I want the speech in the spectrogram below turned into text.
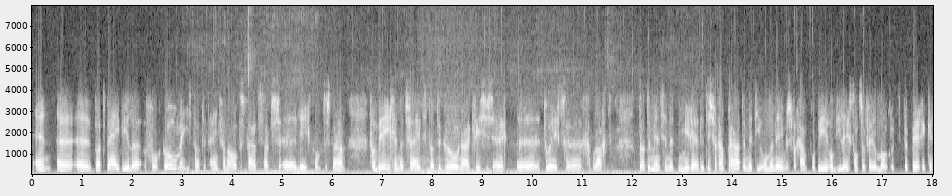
En uh, uh, wat wij willen voorkomen is dat het eind van de Haltestraat straks uh, leeg komt te staan. Vanwege het feit dat de coronacrisis er toe heeft gebracht dat de mensen het niet meer redden. Dus we gaan praten met die ondernemers. We gaan proberen om die leegstand zoveel mogelijk te beperken.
